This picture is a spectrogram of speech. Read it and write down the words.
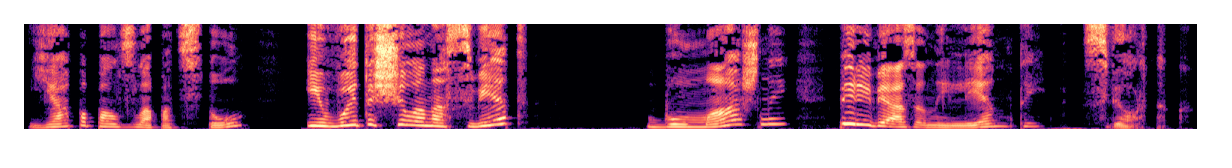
Я поползла под стол и вытащила на свет бумажный, перевязанный лентой сверток.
